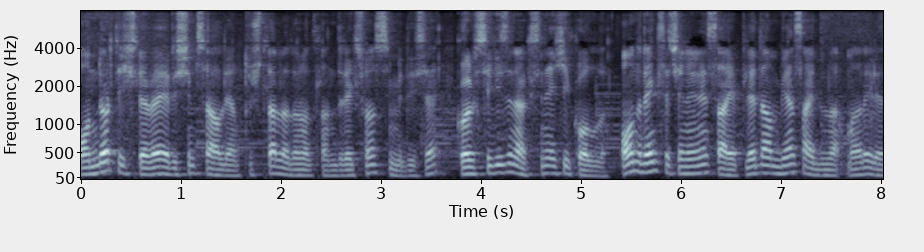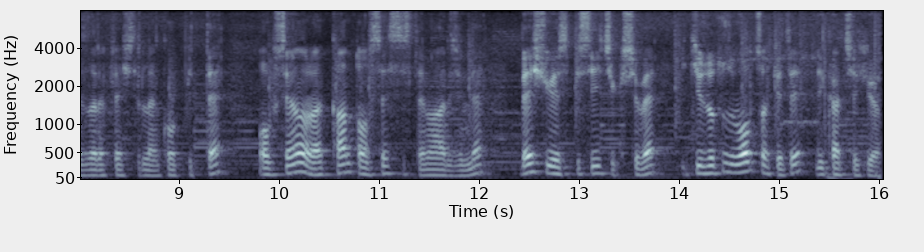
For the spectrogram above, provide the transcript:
14 işleve erişim sağlayan tuşlarla donatılan direksiyon simidi ise Golf 8'in aksine iki kollu. 10 renk seçeneğine sahip LED ambiyans aydınlatmaları ile zarifleştirilen kokpitte opsiyonel olarak Kanton ses sistemi haricinde 5 USB-C çıkışı ve 230 volt soketi dikkat çekiyor.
